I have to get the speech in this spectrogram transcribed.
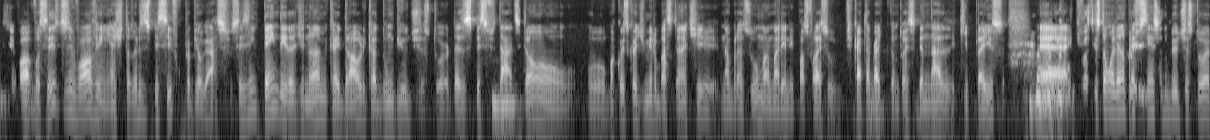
desenvolve vocês desenvolvem agitadores específicos para biogás, vocês entendem da dinâmica hidráulica de um biodigestor, das especificidades. Uhum. Então, uma coisa que eu admiro bastante na Abraxuma, Marina, e posso falar isso de carta aberta, porque eu não estou recebendo nada aqui para isso, é que vocês estão olhando para a eficiência do biodigestor,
